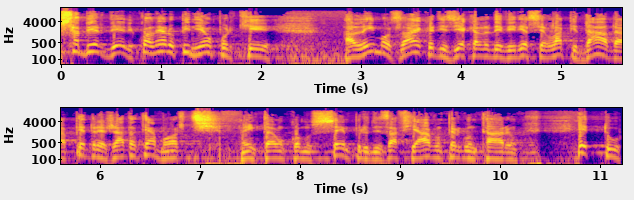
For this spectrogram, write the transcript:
saber dele qual era a opinião, porque a lei mosaica dizia que ela deveria ser lapidada, apedrejada até a morte. Então, como sempre o desafiavam, perguntaram: E tu,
